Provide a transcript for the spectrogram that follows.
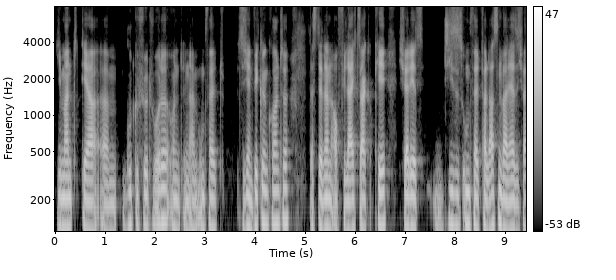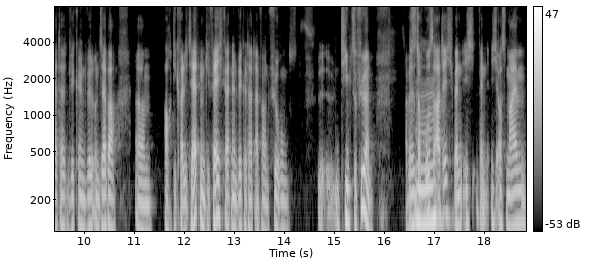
jemand, der ähm, gut geführt wurde und in einem Umfeld sich entwickeln konnte, dass der dann auch vielleicht sagt, okay, ich werde jetzt dieses Umfeld verlassen, weil er sich weiterentwickeln will und selber ähm, auch die Qualitäten und die Fähigkeiten entwickelt hat, einfach ein Führungs äh, ein Team zu führen. Aber das ist mhm. doch großartig, wenn ich, wenn ich aus meinem,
